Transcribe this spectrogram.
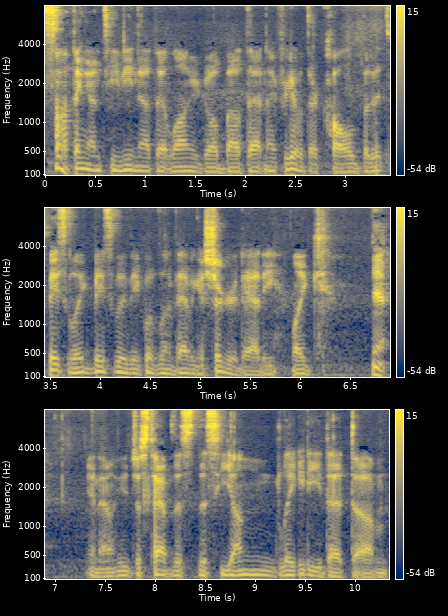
I saw a thing on TV not that long ago about that and I forget what they're called but it's basically basically the equivalent of having a sugar daddy like Yeah. you know you just have this this young lady that um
